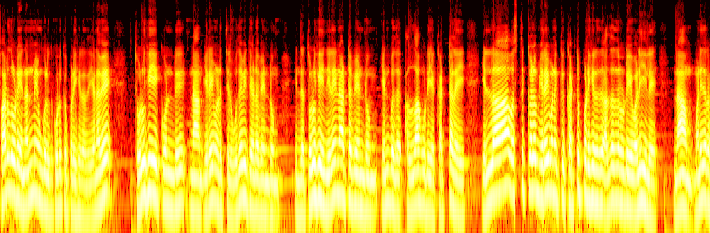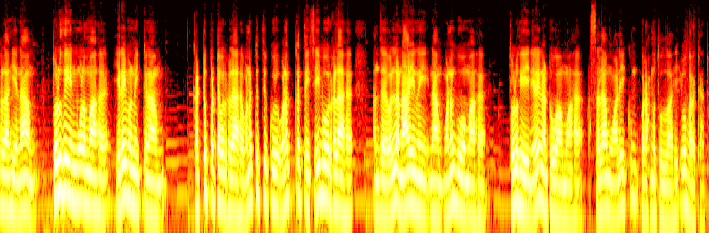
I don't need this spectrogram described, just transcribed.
ஃபருதுடைய நன்மை உங்களுக்கு கொடுக்கப்படுகிறது. எனவே தொழுகையை கொண்டு நாம் இறைவனத்தில் உதவி தேட வேண்டும். இந்த தொழுகையை நிலைநாட்ட வேண்டும் என்பது அல்லாஹுடைய கட்டளை. எல்லா வஸ்துக்களும் இறைவனுக்கு கட்டுப்படுகிறது அதனுடைய வழியிலே. நாம் மனிதர்களாகிய நாம் தொழுகையின் மூலமாக இறைவனுக்கு நாம் கட்டுப்பட்டவர்களாக வணக்கத்திற்கு வணக்கத்தை செய்பவர்களாக அந்த வல்ல நாயனை நாம் வணங்குவோமாக தொழுகையை நிலைநாட்டுவோமாக. அஸ்லாம் வலைக்கும் வரமத்துல்லாஹி வபரகாத்து.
